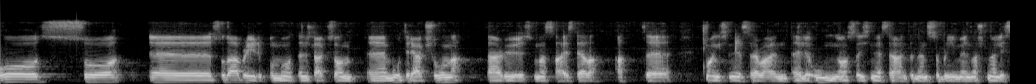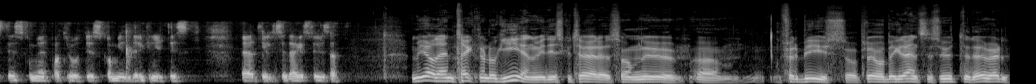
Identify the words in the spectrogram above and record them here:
og så Eh, så da blir det på en måte en slags sånn eh, motreaksjon. Da, der du, som jeg sa i sted, at eh, mange kinesere var, eller unge også kinesere har en tendens til å bli mer nasjonalistisk, mer patriotisk og mindre kritisk til sitt eget styresett. Mye av den teknologien vi diskuterer som nå um, forbys og prøver å begrenses ute, det er vel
